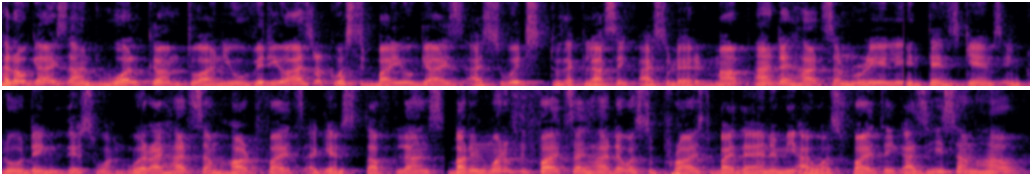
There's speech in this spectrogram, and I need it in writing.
Hello guys and welcome to a new video. As requested by you guys, I switched to the classic isolated map and I had some really intense games including this one where I had some hard fights against tough clans but in one of the fights I had I was surprised by the enemy I was fighting as he somehow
